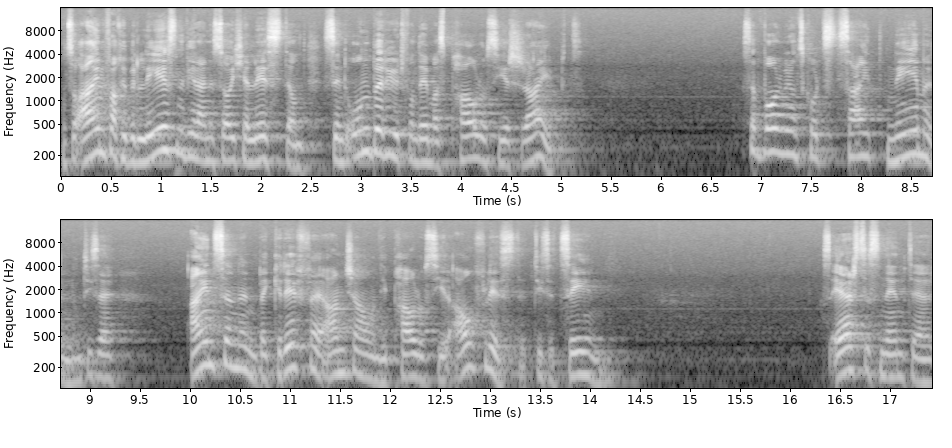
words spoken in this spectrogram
Und so einfach überlesen wir eine solche Liste und sind unberührt von dem, was Paulus hier schreibt. Deshalb wollen wir uns kurz Zeit nehmen und diese einzelnen Begriffe anschauen, die Paulus hier auflistet, diese zehn. Als erstes nennt er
